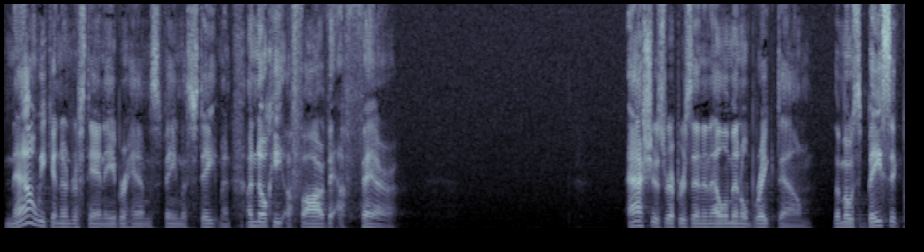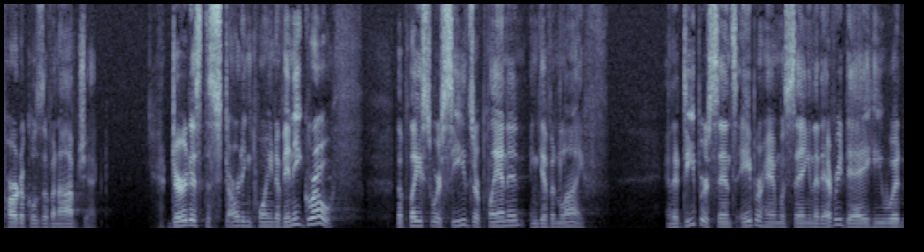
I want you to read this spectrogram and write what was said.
Now we can understand Abraham's famous statement, Anochi afar ve'afer. Ashes represent an elemental breakdown, the most basic particles of an object. Dirt is the starting point of any growth, the place where seeds are planted and given life. In a deeper sense, Abraham was saying that every day he would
